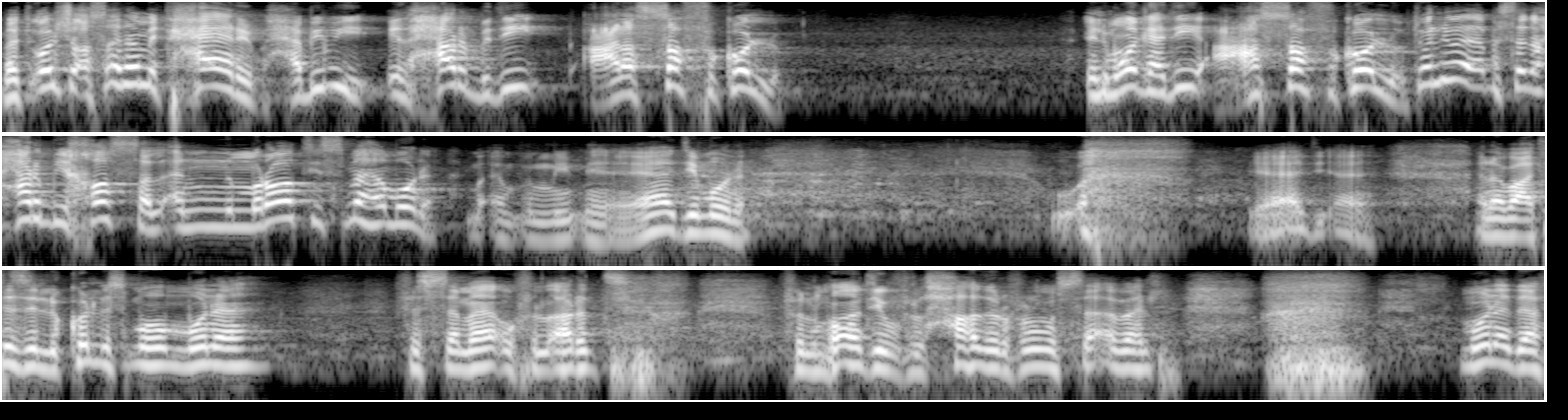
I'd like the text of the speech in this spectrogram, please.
ما تقولش أصل أنا متحارب حبيبي الحرب دي على الصف كله. المواجهة دي على الصف كله. تقول لي بس أنا حربي خاصة لأن مراتي اسمها منى. يا دي منى. يا دي أنا بعتذر لكل اسمهم منى في السماء وفي الأرض في الماضي وفي الحاضر وفي المستقبل. منى ده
